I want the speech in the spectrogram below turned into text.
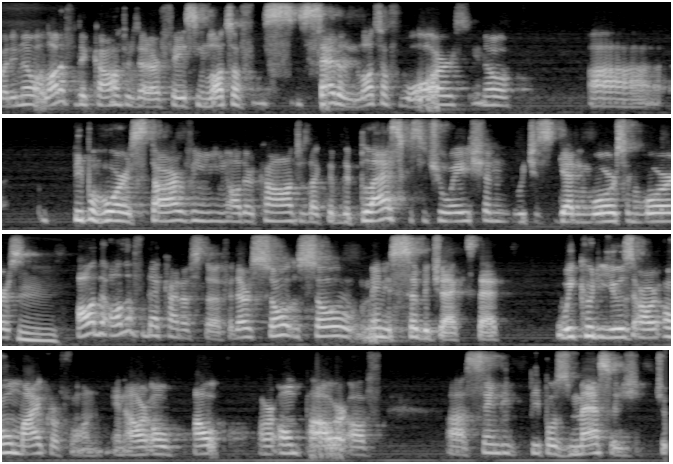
but you know, a lot of the countries that are facing lots of sadly, lots of wars. You know. Uh, people who are starving in other countries, like the, the plastic situation, which is getting worse and worse. Mm. All the all of that kind of stuff. There are so so many subjects that we could use our own microphone and our own our, our own power of uh, sending people's message to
